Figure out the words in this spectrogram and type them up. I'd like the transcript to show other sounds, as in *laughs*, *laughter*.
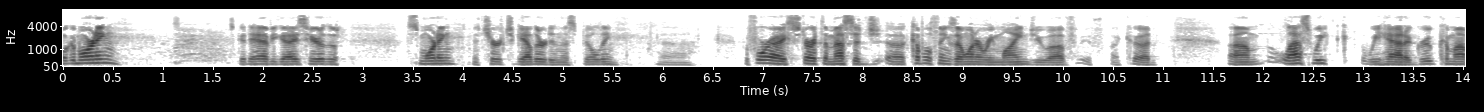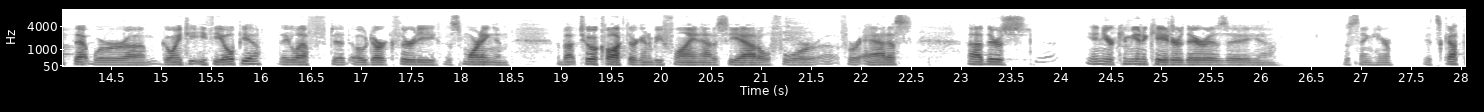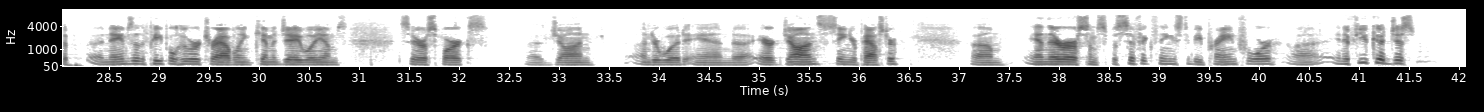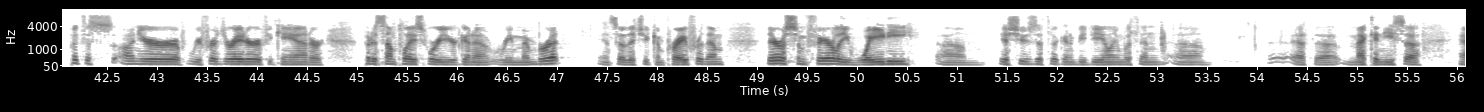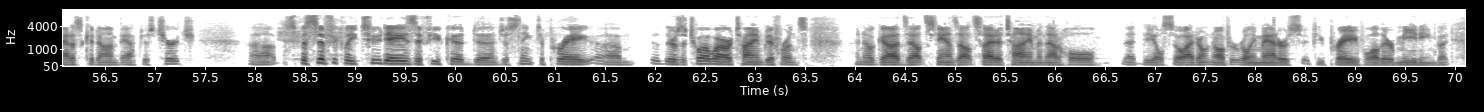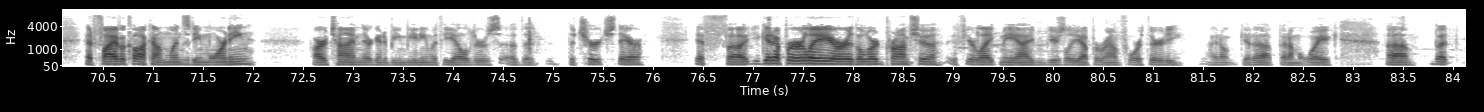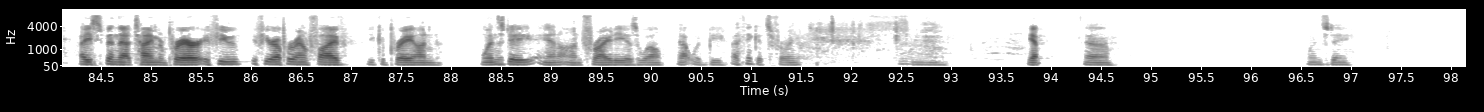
Well, good morning. It's good to have you guys here this morning, the church gathered in this building. Uh, before I start the message, a couple of things I want to remind you of, if I could. Um, last week, we had a group come up that were um, going to Ethiopia. They left at O Dark 30 this morning, and about 2 o'clock, they're going to be flying out of Seattle for, uh, for Addis. Uh, there's in your communicator, there is a uh, this thing here. It's got the uh, names of the people who are traveling Kim and Jay Williams, Sarah Sparks, uh, John Underwood, and uh, Eric Johns, senior pastor. Um, and there are some specific things to be praying for. Uh, and if you could just put this on your refrigerator if you can, or put it someplace where you're going to remember it, and so that you can pray for them. There are some fairly weighty um, issues that they're going to be dealing with in, uh, at the Mekanisa Addis Kidan Baptist Church. Uh, specifically, two days, if you could uh, just think to pray. Um, there's a 12-hour time difference. I know God's out stands outside of time and that whole that deal, so I don't know if it really matters if you pray while they're meeting. But at five o'clock on Wednesday morning, our time, they're going to be meeting with the elders of the the church there. If uh, you get up early or the Lord prompts you, if you're like me, I'm usually up around 4:30. I don't get up, but I'm awake. Uh, but I spend that time in prayer. If you if you're up around five, you could pray on Wednesday and on Friday as well. That would be. I think it's Friday. Uh, yep. Uh, Wednesday,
